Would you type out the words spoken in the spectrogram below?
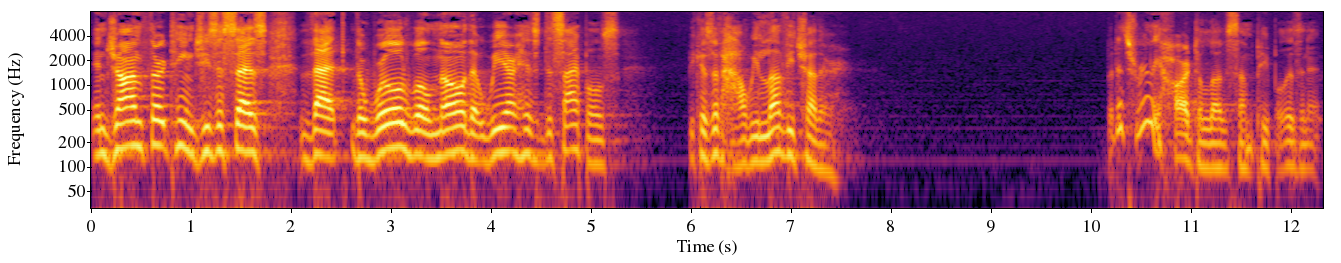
In John 13, Jesus says that the world will know that we are his disciples because of how we love each other. But it's really hard to love some people, isn't it?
